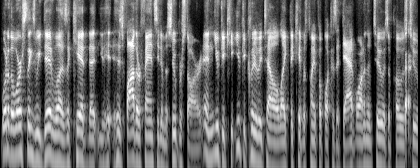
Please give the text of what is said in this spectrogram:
one of the worst things we did was a kid that his father fancied him a superstar, and you could you could clearly tell like the kid was playing football because the dad wanted him to, as opposed to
